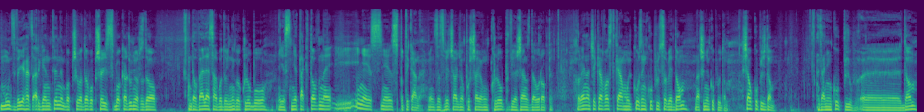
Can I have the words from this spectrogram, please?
móc wyjechać z Argentyny, bo przykładowo przejść z Boca Juniors do do Weles albo do innego klubu jest nietaktowne i, i, nie, jest, nie jest spotykane, więc zazwyczaj oni opuszczają klub, wjeżdżając do Europy. Kolejna ciekawostka, mój kuzyn kupił sobie dom, znaczy nie kupił dom, chciał kupić dom. Zanim kupił e, dom,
